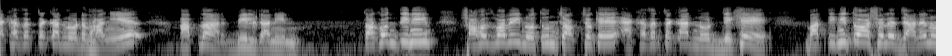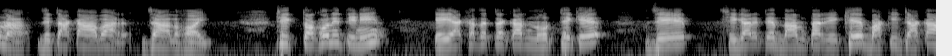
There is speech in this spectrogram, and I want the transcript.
এক হাজার টাকার নোট ভাঙিয়ে আপনার বিলটা নিন। তখন তিনি সহজভাবেই নতুন চকচকে এক হাজার টাকার নোট দেখে, বা তিনি তো আসলে জানেনও না যে টাকা আবার জাল হয়। ঠিক তখনই তিনি এই এক হাজার টাকার নোট থেকে যে সিগারেটের দামটা রেখে বাকি টাকা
